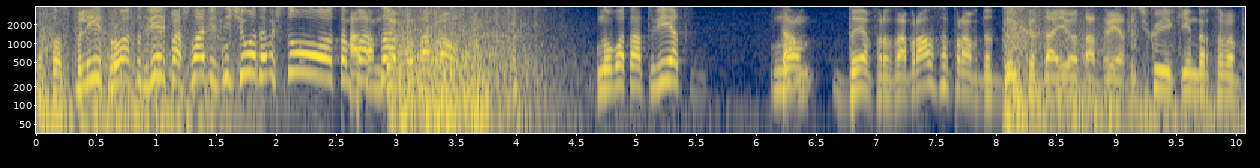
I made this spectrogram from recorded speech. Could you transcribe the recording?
Ну что, split, просто дверь пошла без ничего, да вы что, там А там пацан... Деф разобрался. Ну вот ответ, но- Там Деф разобрался, правда, Дыка дает ответочку, и Киндер с АВП,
